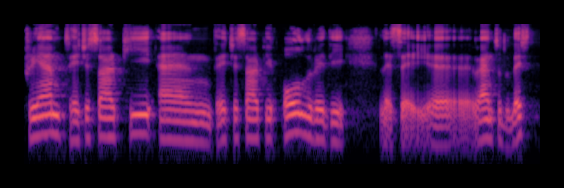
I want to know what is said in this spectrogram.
preempt HSRP and HSRP already, let's say, uh, went to the left,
